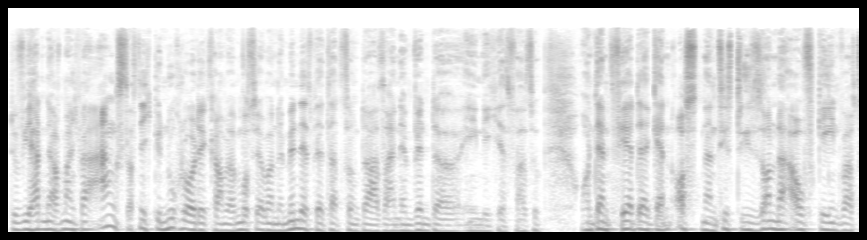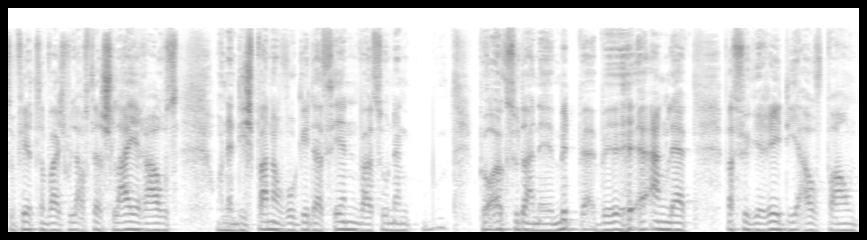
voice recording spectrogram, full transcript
Du, wir hatten auch manchmal Angst, dass nicht genug Leute kamen, da muss ja aber eine Mindestbesatzung da sein im Winter, ähnliches, weißt du. Und dann fährt er gern Osten, dann siehst du die Sonne aufgehen, weißt du, fährt zum Beispiel aus der Schlei raus. Und dann die Spannung, wo geht das hin, weißt du, und dann beäugst du deine Mitangler, was für Gerät die aufbauen.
